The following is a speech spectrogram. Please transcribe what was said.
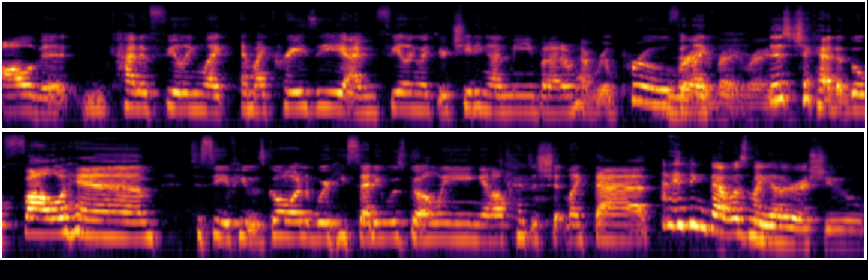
all of it, and kind of feeling like, am I crazy? I'm feeling like you're cheating on me, but I don't have real proof. right, and like, right, right. this chick had to go follow him to see if he was going where he said he was going and all kinds of shit like that. And I think that was my other issue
